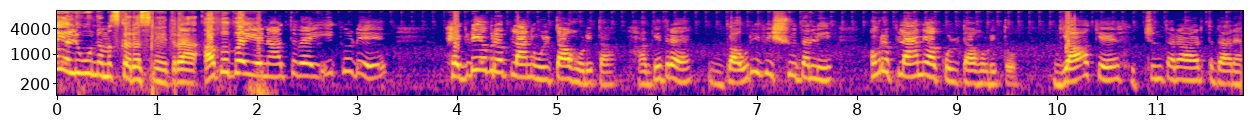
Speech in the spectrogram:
ಹಾಯ್ ಅಲ್ಲಿಗೂ ನಮಸ್ಕಾರ ಸ್ನೇಹಿತರ. ಅಬ್ಬಬ್ಬ, ಏನಾಗ್ತದೆ? ಈ ಕಡೆ ಹೆಗ್ಡೆ ಅವರ ಪ್ಲ್ಯಾನ್ ಉಲ್ಟಾ ಹೊಡಿತಾ. ಹಾಗಿದ್ರೆ ಗೌರಿ ವಿಶ್ವದಲ್ಲಿ ಅವರ ಪ್ಲ್ಯಾನ್ ಯಾಕೆ ಉಲ್ಟಾ ಹೊಡಿತು? ಯಾಕೆ ಹುಚ್ಚಿನ ಥರ ಆಡ್ತಿದ್ದಾರೆ?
